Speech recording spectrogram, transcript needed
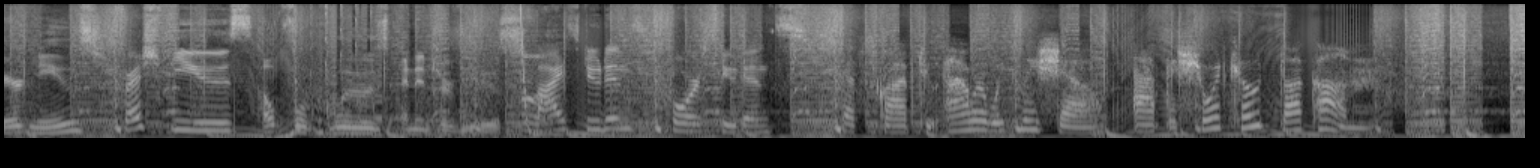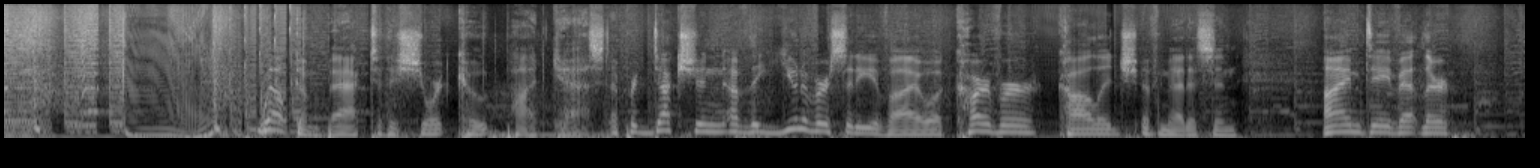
Weird news, fresh views, helpful clues, and interviews. by students for students. Subscribe to our weekly show at theshortcoat.com. Welcome back to the Short Coat Podcast, a production of the University of Iowa Carver College of Medicine. I'm Dave Etler.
